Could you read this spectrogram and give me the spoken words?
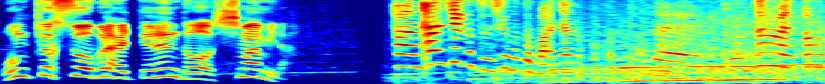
원격 수업을 할 때는 더 심합니다. 한 1시간, 2시간 더 많이 하는 것 같아요. 네, 요즘엔 좀더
